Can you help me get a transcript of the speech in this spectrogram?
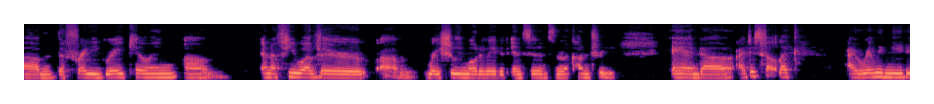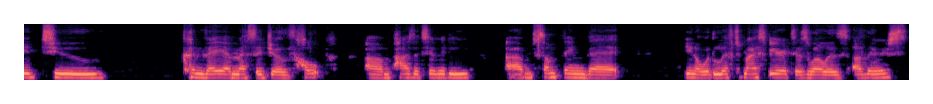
um, the Freddie Gray killing um, and a few other um, racially motivated incidents in the country. And uh, I just felt like I really needed to convey a message of hope, um, positivity, um, something that you know would lift my spirits as well as others.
